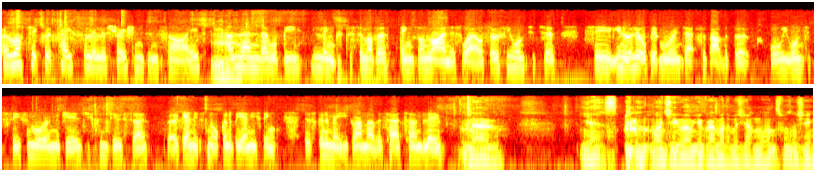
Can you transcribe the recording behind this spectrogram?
erotic but tasteful illustrations inside, hmm. and then there will be links to some other things online as well. So if you wanted to see, you know, a little bit more in depth about the book, or you wanted to see some more images, you can do so. But again, it's not going to be anything that's going to make your grandmother's hair turn blue. No. Yes. Mind you, um, your grandmother was young once, wasn't she?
